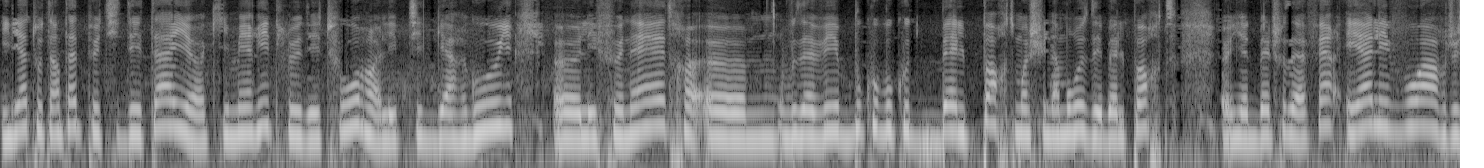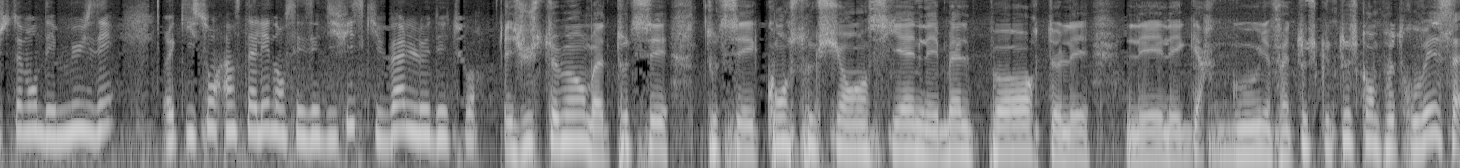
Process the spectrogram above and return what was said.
il y a tout un tas de petits détails euh, qui méritent le détour, les petites gargouilles, euh, les fenêtres. euh, vous avez beaucoup beaucoup de belles portes. Moi, je suis une amoureuse des belles portes. Il y a de belles choses à faire et allez voir justement des musées qui sont installés dans ces édifices qui valent le détour. Et justement, bah, toutes ces toutes ces constructions anciennes, les belles portes, les les, les gargouilles, enfin tout ce que tout ce qu'on peut trouver, ça,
